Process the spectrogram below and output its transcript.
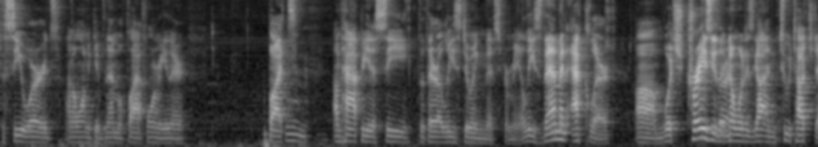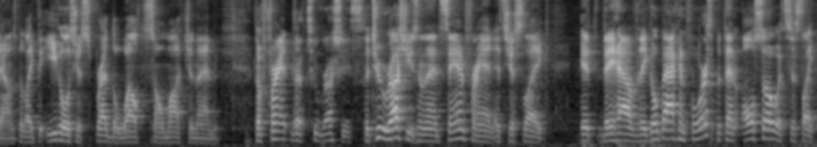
The C words. I don't want to give them a platform either. But Mm. I'm happy to see that they're at least doing this for me. At least them and Ekeler. Um, which crazy that Right. no one has gotten two touchdowns, but like the Eagles just spread the wealth so much, and then the Fran- the two rushies the two rushies and then San Fran, it's just like it they have they go back and forth, but then also it's just like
